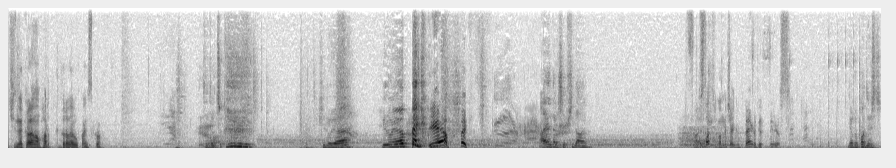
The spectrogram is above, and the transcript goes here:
Cinek, ale mam hardcore pańsko. Tutaj czy... Healuję. Healuję. Pyk! Yeah! Pyk! A jednak się przydałem. W ostatnim momencie jak Bear Grylls. Nie mogę podnieść.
